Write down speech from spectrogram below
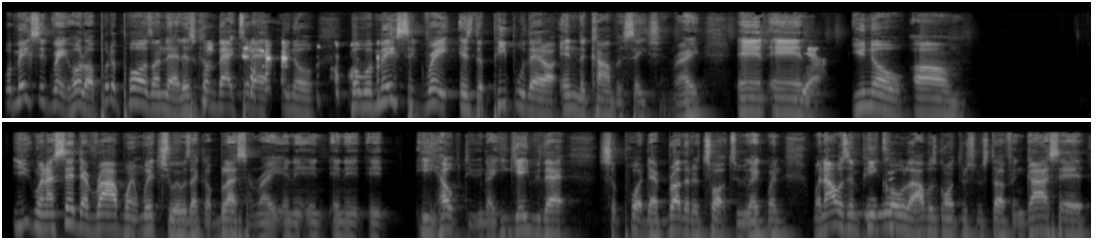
what makes it great, hold on, put a pause on that. Let's come back to that, you know. But what makes it great is the people that are in the conversation, right? And and Yeah. you know, um you, when I said that Rob went with you, it was like a blessing, right? And it, and it, it he helped you, like he gave you that support, that brother to talk to. Like when when I was in P Cola, I was going through some stuff, and God said,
